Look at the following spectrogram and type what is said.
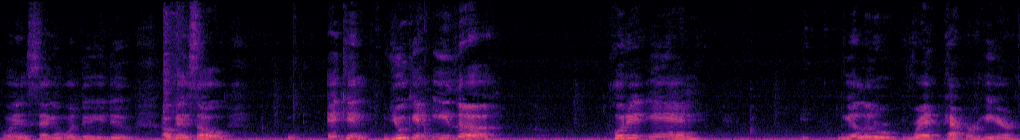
wait a second. What do you do? Okay, so it can you can either put it in your little red pepper here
